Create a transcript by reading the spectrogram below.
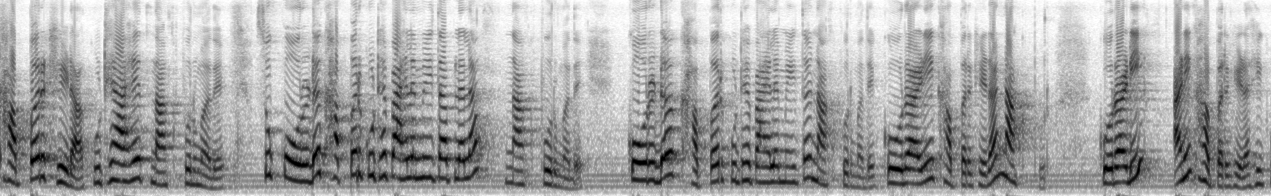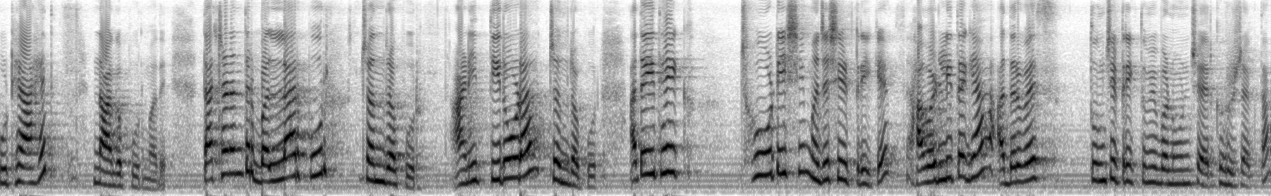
खापरखेडा कुठे आहेत? नागपूरमध्ये. सो कोरडं खापर कुठे पाहायला मिळतं आपल्याला? नागपूरमध्ये. कोरडं खापर कुठे पाहायला मिळतं? नागपूरमध्ये. कोराडी खापरखेडा नागपूर. कोराडी आणि खापरखेडा ही कुठे आहेत? नागपूरमध्ये. त्याच्यानंतर बल्लारपूर चंद्रपूर आणि तिरोडा चंद्रपूर. आता इथे एक छोटीशी मजेशीर ट्रिक आहे. आवडली तर घ्या अदरवाईज तुमची ट्रिक तुम्ही बनवून शेअर करू शकता.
